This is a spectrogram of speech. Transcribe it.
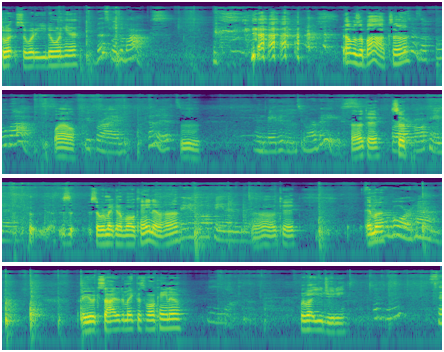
So what? So what are you doing here? This was a box. That was a box, huh? This was a full box Wow. before I cut it Mm. and made it into our base Okay. for So our volcano. so we're making a volcano, huh? Making a volcano today. Oh, okay. Emma. We're bored, huh? are you excited to make this volcano? Yeah. What about you, Judy? So,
